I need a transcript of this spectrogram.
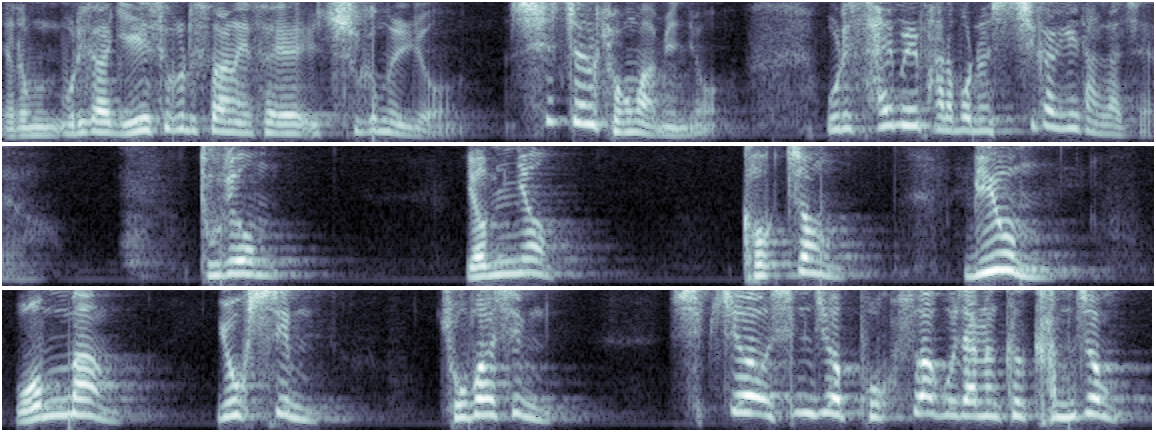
여러분, 우리가 예수 그리스도 안에서의 죽음을요, 실제로 경험하면요, 우리 삶을 바라보는 시각이 달라져요. 두려움, 염려, 걱정, 미움, 원망, 욕심, 조바심, 심지어, 심지어 복수하고자 하는 그 감정,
